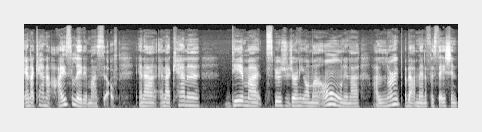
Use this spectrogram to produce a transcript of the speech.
And I kind of isolated myself and I and I kind of did my spiritual journey on my own and I, I learned about manifestation,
